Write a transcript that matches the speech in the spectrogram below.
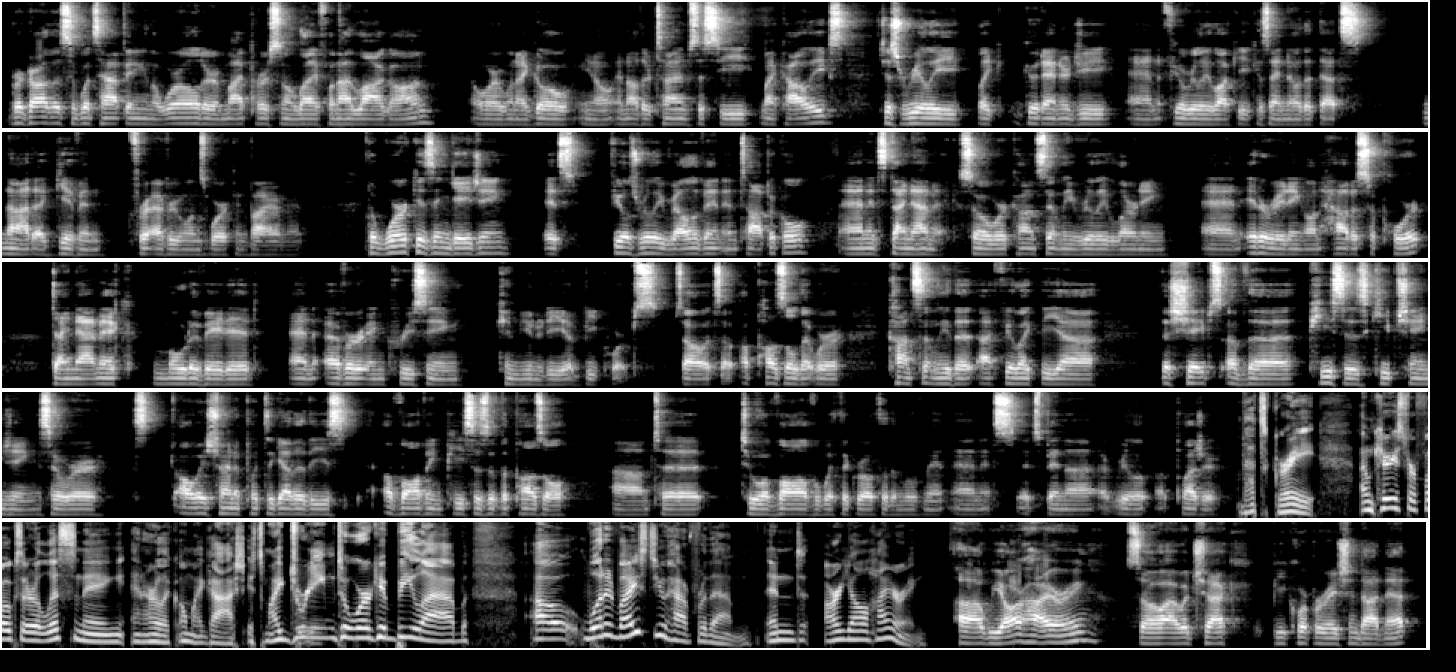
regardless of what's happening in the world or in my personal life when I log on or when I go, you know, and other times to see my colleagues, just really like good energy and feel really lucky because I know that that's not a given for everyone's work environment. The work is engaging. It feels really relevant and topical and it's dynamic. So we're constantly really learning and iterating on how to support dynamic, motivated, and ever increasing community of B Corps. So it's a, a puzzle that we're constantly that I feel like the, uh, the shapes of the pieces keep changing. So we're always trying to put together these evolving pieces of the puzzle um, to to evolve with the growth of the movement, and it's it's been a, a real pleasure. That's great. I'm curious for folks that are listening and are like, "Oh my gosh, it's my dream to work at B Lab." Uh, what advice do you have for them? And are y'all hiring? Uh, we are hiring, so I would check bcorporation.net.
